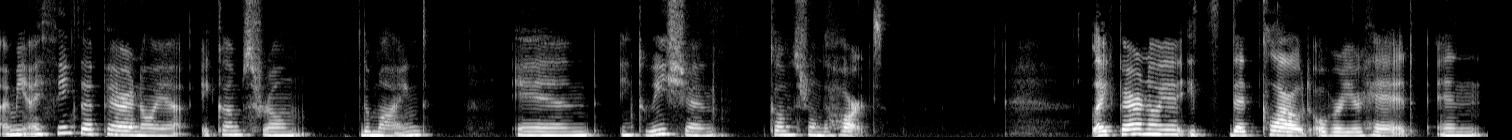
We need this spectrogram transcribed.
I mean, I think that paranoia it comes from the mind and intuition comes from the heart. Like paranoia it's that cloud over your head and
